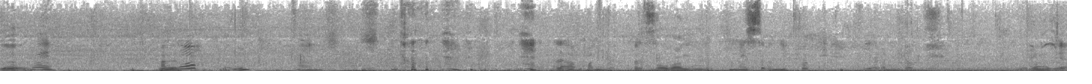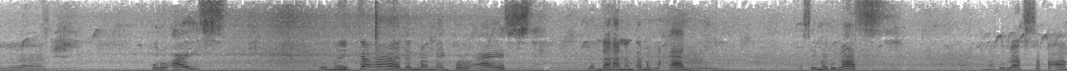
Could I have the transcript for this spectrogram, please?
Good. Eh. Panggo? Ano? Ay. Alam mo, panggo. Tapos, Maubangu. may sony po. Yun doon. Ano siya? God. Puro ice. Oh my God! Ang lamig, puro ice. Gandahan ng tamaglakad. Kasi madulas. Madulas sa paa.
